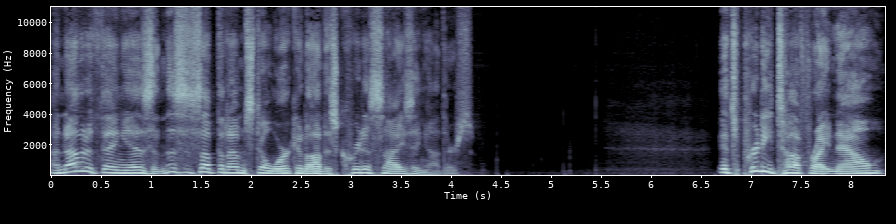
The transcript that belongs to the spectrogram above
Another thing is, and this is something I'm still working on, is criticizing others. It's pretty tough right now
